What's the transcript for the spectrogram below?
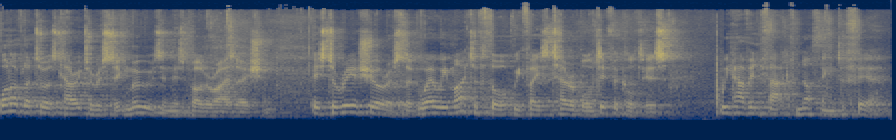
One of Latour's characteristic moves in this polarization is to reassure us that where we might have thought we faced terrible difficulties, we have in fact nothing to fear.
